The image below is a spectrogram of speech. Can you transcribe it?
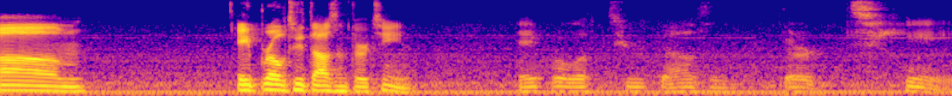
Um, April 2013. April of 2013.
